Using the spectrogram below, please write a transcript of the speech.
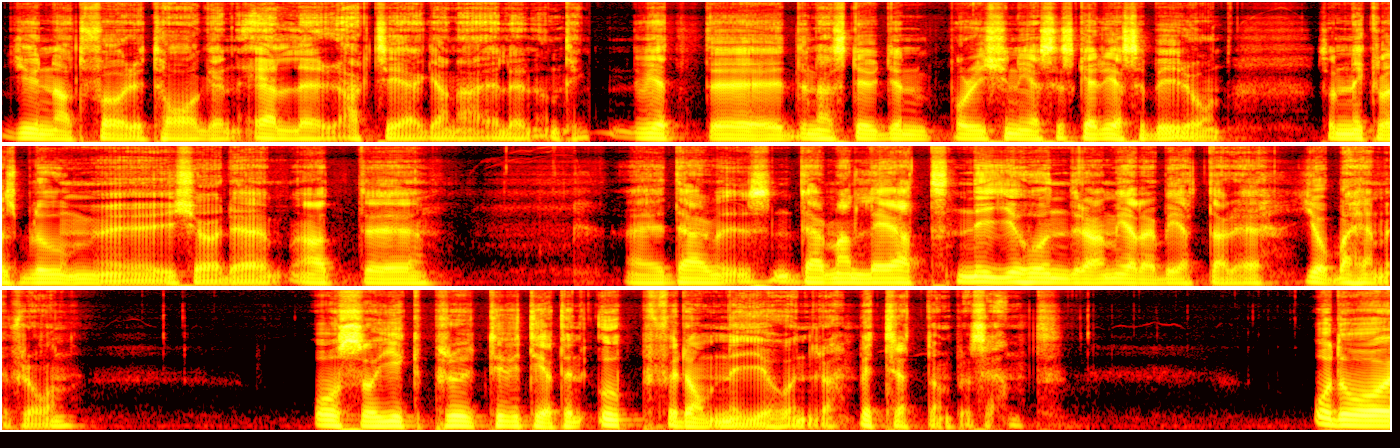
gynnat företagen eller aktieägarna eller någonting. Du vet eh, den här studien på den kinesiska resebyrån som Niklas Blom eh, körde. Att, eh, eh, där, där man lät 900 medarbetare jobba hemifrån. Och så gick produktiviteten upp för de 900 med 13 procent. Och då,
